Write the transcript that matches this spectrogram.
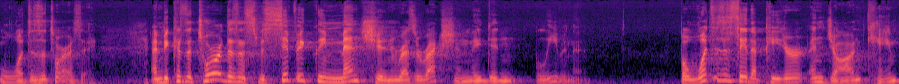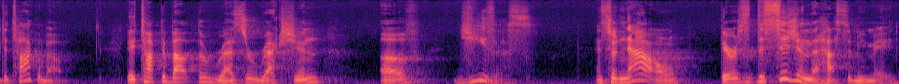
Well, what does the Torah say? And because the Torah doesn't specifically mention resurrection, they didn't believe in it. But what does it say that Peter and John came to talk about? They talked about the resurrection of Jesus. And so now there's a decision that has to be made.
